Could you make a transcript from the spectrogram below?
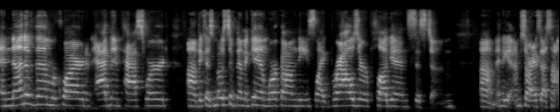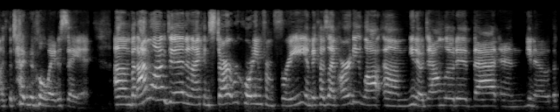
and none of them required an admin password um, because most of them, again, work on these like browser plugin system. Um, and again, I'm sorry if that's not like the technical way to say it. Um, but I'm logged in and I can start recording from free. And because I've already, um, you know, downloaded that and, you know, the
